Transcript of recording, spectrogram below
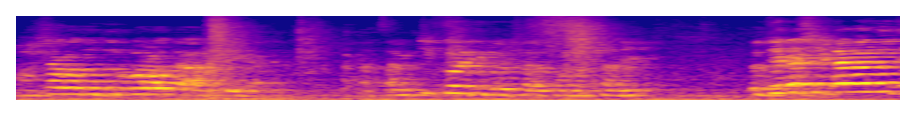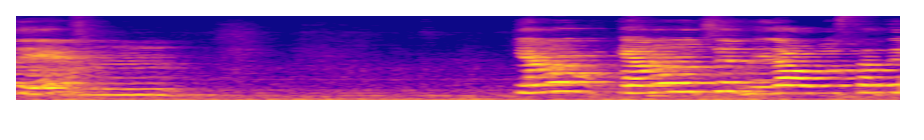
ভাষাগত দুর্বলতা আছে এখানে আমি ঠিক করে দিব স্যার সমস্যা নেই। তো যেটা সেটা হলো যে কেন কেন হচ্ছে ভেজা অবস্থাতে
